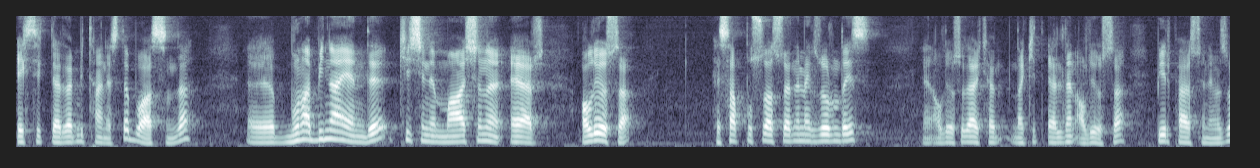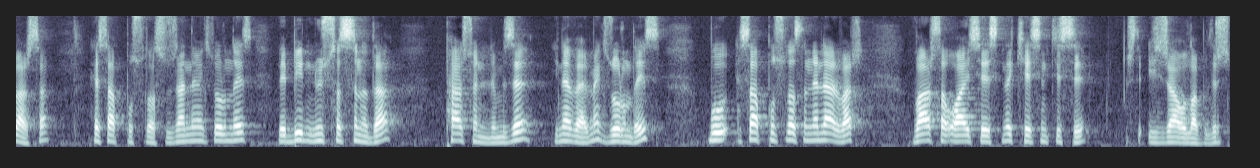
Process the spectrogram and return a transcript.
eksiklerden bir tanesi de bu aslında. Ee, Buna binaen de kişinin maaşını eğer alıyorsa hesap pusulası düzenlemek zorundayız. Yani alıyorsa derken nakit elden alıyorsa bir personelimiz varsa hesap pusulası düzenlemek zorundayız ve bir nüshasını da personelimize yine vermek zorundayız. Bu hesap pusulasında neler var? Varsa o ay içerisinde kesintisi, işte icra olabilir,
